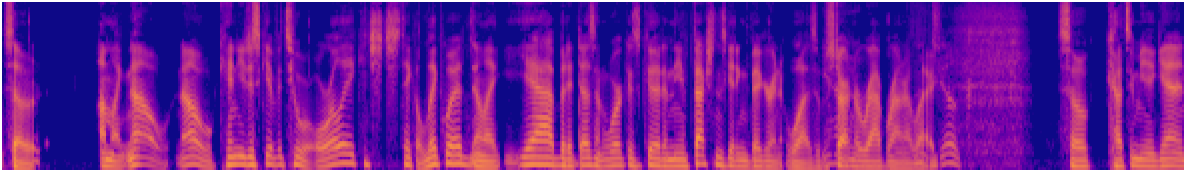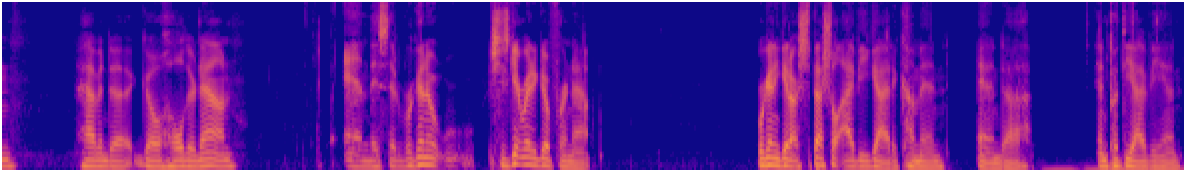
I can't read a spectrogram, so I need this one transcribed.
So I'm like, no, no. Can you just give it to her orally? Can she just take a liquid? And they're like, yeah, but it doesn't work as good. And the infection's getting bigger, and it was. It was starting to wrap around her leg. Joke. So cut to me again, having to go hold her down. And they said, We're gonna she's getting ready to go for a nap. We're gonna get our special IV guy to come in and uh and put the IV in.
